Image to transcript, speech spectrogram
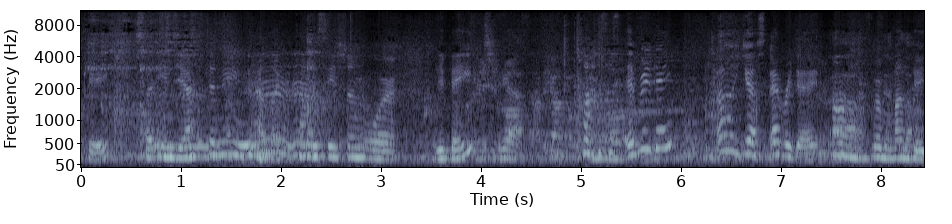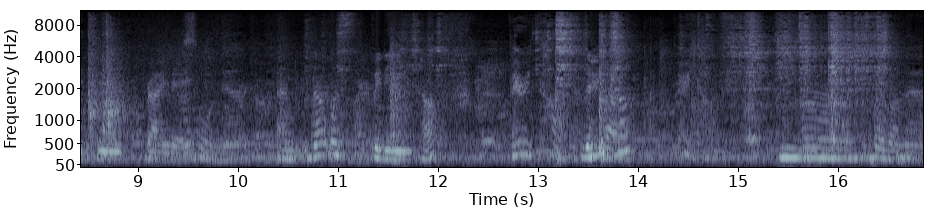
okay, but in the afternoon you had like a conversation or debate? Yeah. Classes every day? Uh, yes, every day. Ah, uh, from Monday to Friday. So, yeah. And that was pretty tough Very tough. Very Yeah. tough. Very tough. うん、そうだね。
